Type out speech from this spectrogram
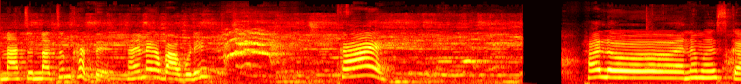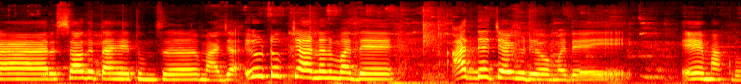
नाचून नाचून खाते. आहे ना का बाबुडी? काय? हॅलो नमस्कार. स्वागत आहे तुमचं माझ्या यूट्यूब चॅनलमध्ये आद्याच्या व्हिडिओमध्ये ए माकडू.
